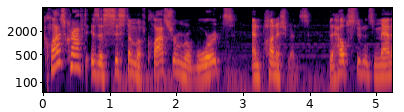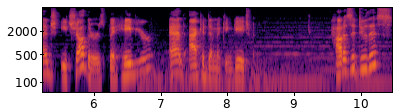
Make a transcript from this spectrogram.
Classcraft is a system of classroom rewards and punishments that helps students manage each other's behavior and academic engagement. How does it do this?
